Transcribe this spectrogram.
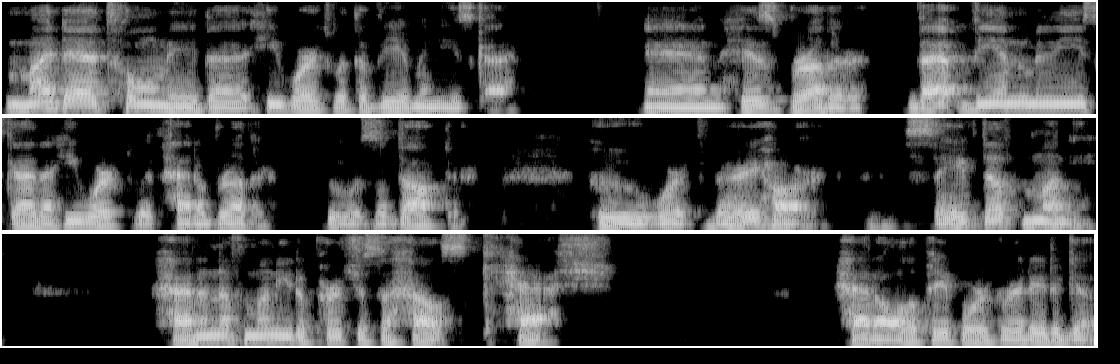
my dad told me that he worked with a Vietnamese guy, and his brother, that Vietnamese guy that he worked with, had a brother who was a doctor who worked very hard, saved up money, had enough money to purchase a house cash, had all the paperwork ready to go,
